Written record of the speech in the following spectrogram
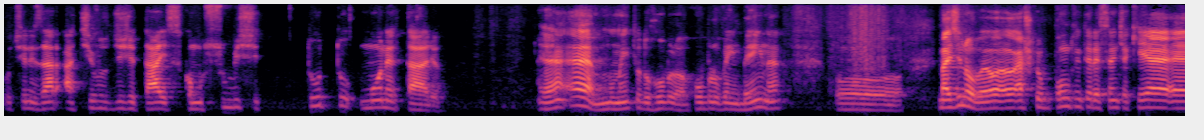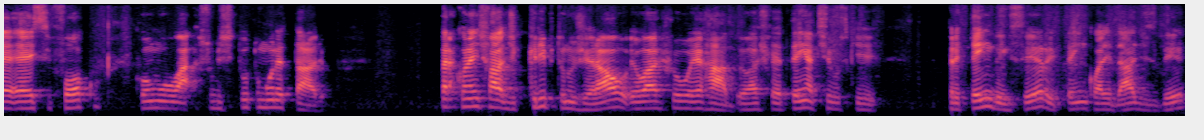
utilizar ativos digitais como substituto monetário. É, é momento do rublo, o rublo vem bem, né? O... Mas, de novo, eu, eu acho que o ponto interessante aqui é, é, é esse foco como substituto monetário. Pra, quando a gente fala de cripto no geral, eu acho errado. Eu acho que tem ativos que pretendem ser e têm qualidades de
